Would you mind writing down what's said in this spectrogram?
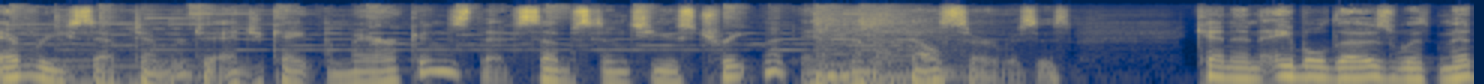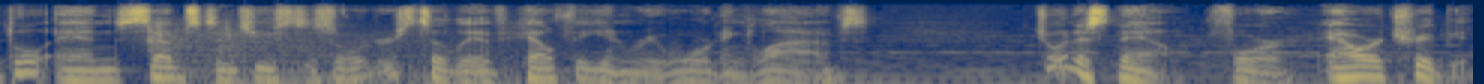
every September to educate Americans that substance use treatment and mental health services can enable those with mental and substance use disorders to live healthy and rewarding lives. Join us now for our tribute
